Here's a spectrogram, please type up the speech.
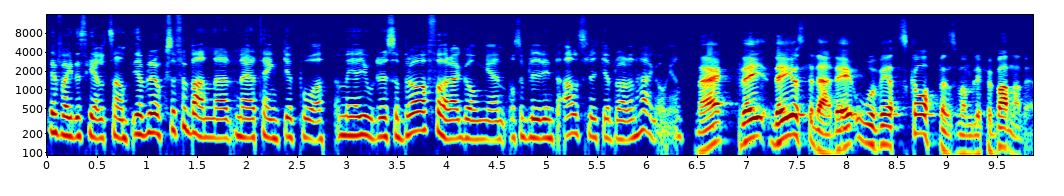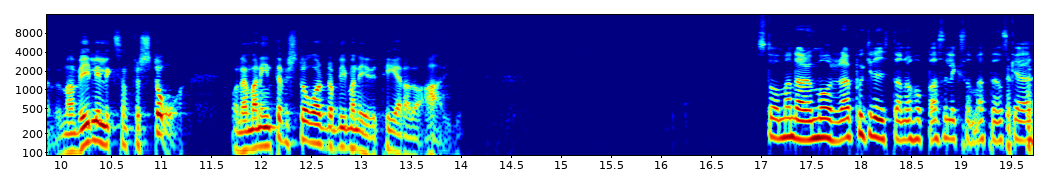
det är faktiskt helt sant. Jag blir också förbannad när jag tänker på att men jag gjorde det så bra förra gången och så blir det inte alls lika bra den här gången. Nej, för det är, det är just det där, det är ovetskapen som man blir förbannad över. Man vill ju liksom förstå. Och när man inte förstår då blir man irriterad och arg. Står man där och morrar på grytan och hoppas liksom att den ska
